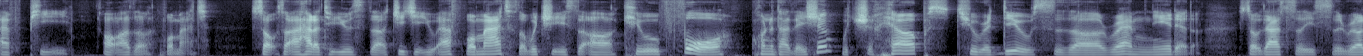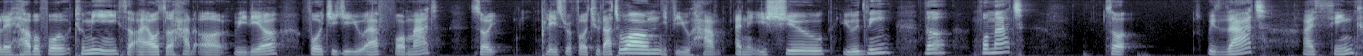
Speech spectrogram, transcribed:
FP or other format. So, so I had to use the GGUF format, so which is a uh, Q4 quantization, which helps to reduce the RAM needed. So that is really helpful to me. So I also had a video for GGUF format. So please refer to that one if you have any issue using the format. So with that, I think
